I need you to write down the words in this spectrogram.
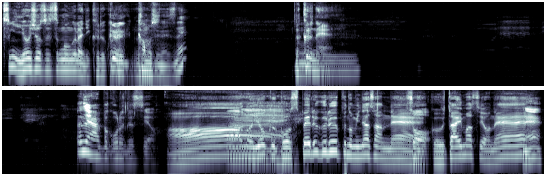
次4小節後ぐらいに来る来るかもしれないですね。来るね。じゃあやっぱこれですよ。ああのよくゴスペルグループの皆さんねこう歌いますよね。ね。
